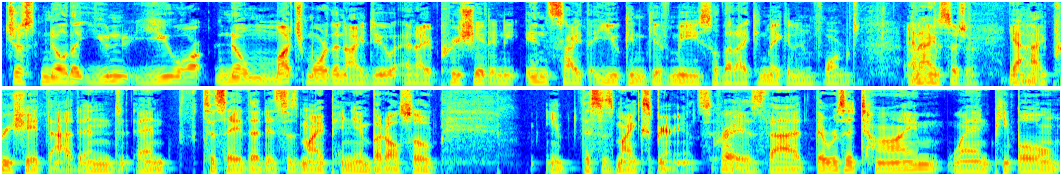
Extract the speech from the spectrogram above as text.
just know that you you are know much more than I do, and I appreciate any insight that you can give me so that I can make an informed uh, and I, decision. Yeah, I appreciate that, and and to say that this is my opinion, but also you know, this is my experience. Great. Is that there was a time when people,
